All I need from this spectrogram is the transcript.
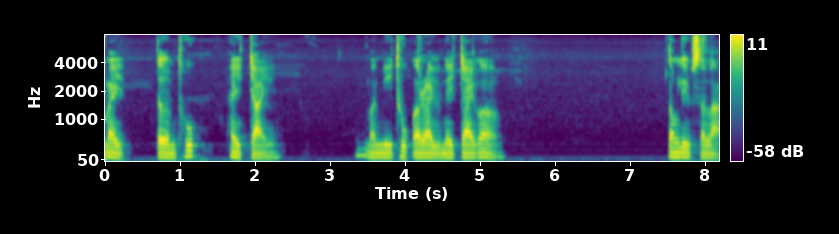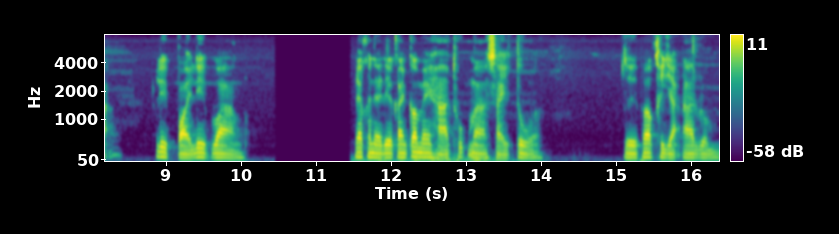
ไม่เติมทุกข์ให้ใจ มันมีทุกข์อะไรอยู่ในใจก็ ต้องรีบสละ รีบปล่อยรีบวาง แล้วขณะเดียวกันก็ไม่หาทุกมาใส่ตัว โดยเพราะขยะอารมณ์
